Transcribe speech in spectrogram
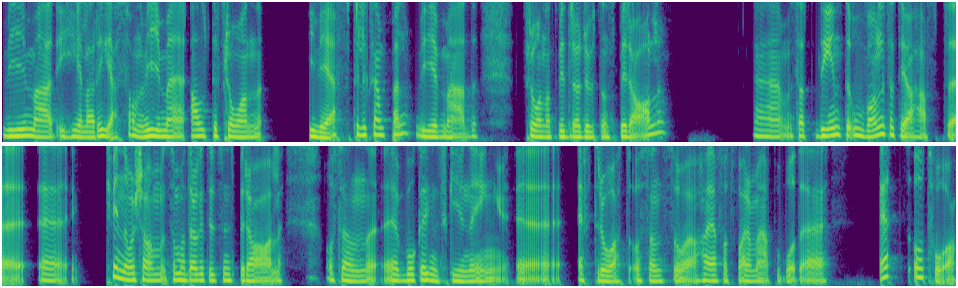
vi är med i hela resan. Vi är med allt ifrån IVF till exempel. Vi är med från att vi drar ut en spiral. Eh, så att det är inte ovanligt att jag har haft eh, eh, kvinnor som, som har dragit ut sin spiral och sen eh, bokar inskrivning efteråt och sen så har jag fått vara med på både ett och två,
